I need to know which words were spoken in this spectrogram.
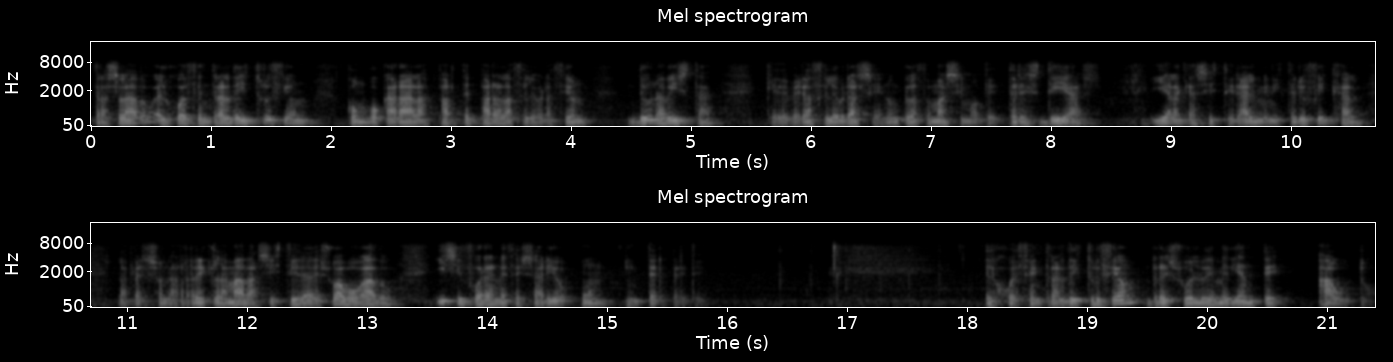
traslado, el juez central de instrucción convocará a las partes para la celebración de una vista que deberá celebrarse en un plazo máximo de tres días y a la que asistirá el Ministerio Fiscal, la persona reclamada asistida de su abogado y si fuera necesario un intérprete. El juez central de instrucción resuelve mediante auto,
